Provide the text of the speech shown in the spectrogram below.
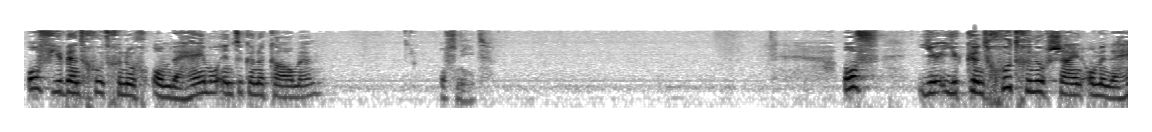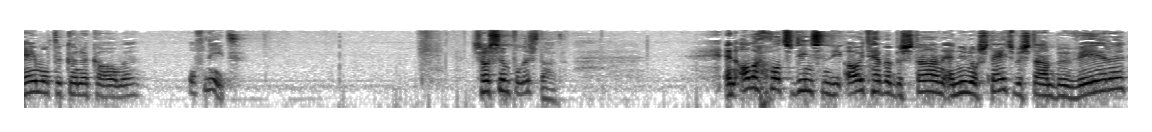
Of je bent goed genoeg om de hemel in te kunnen komen, of niet. Of je, je kunt goed genoeg zijn om in de hemel te kunnen komen, of niet. Zo simpel is dat. En alle godsdiensten die ooit hebben bestaan en nu nog steeds bestaan, beweren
